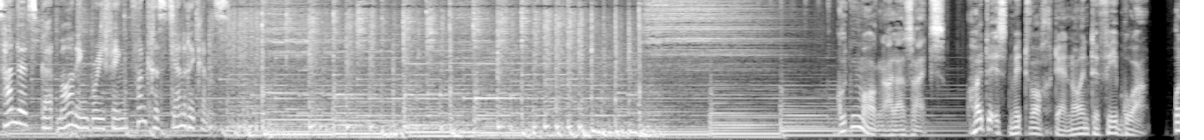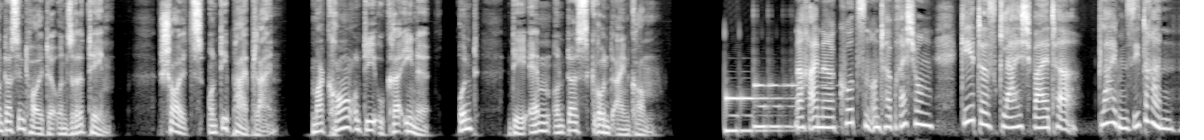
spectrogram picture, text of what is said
Das Handelsblatt Morning Briefing von Christian Rickens. Guten Morgen allerseits. Heute ist Mittwoch, der 9. Februar. Und das sind heute unsere Themen. Scholz und die Pipeline. Macron und die Ukraine. Und DM und das Grundeinkommen. Nach einer kurzen Unterbrechung geht es gleich weiter. Bleiben Sie dran.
